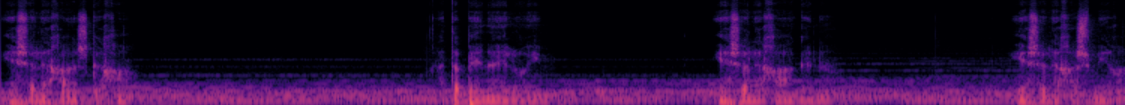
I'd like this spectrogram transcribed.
יש עליך השגחה. אתה בן האלוהים. יש עליך הגנה. יש עליך שמירה.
